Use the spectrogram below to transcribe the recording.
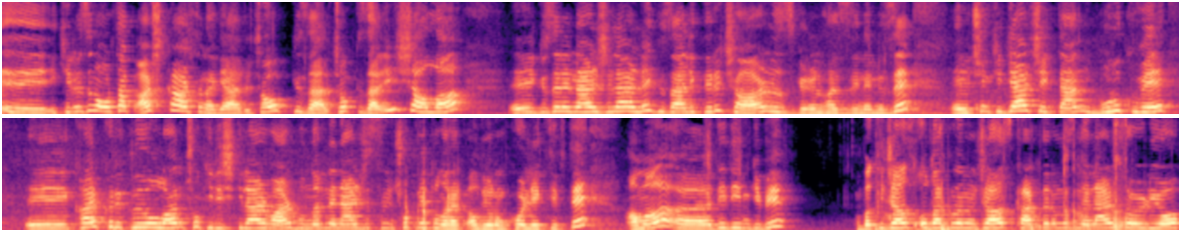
e, ikinizin ortak aşk kartına geldi. Çok güzel, çok güzel. İnşallah e, güzel enerjilerle güzellikleri çağırırız gönül hazinemize. E, çünkü gerçekten buruk ve e, kalp kırıklığı olan çok ilişkiler var. Bunların enerjisini çok net olarak alıyorum kolektifte. Ama e, dediğim gibi Bakacağız, odaklanacağız. Kartlarımız neler söylüyor?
